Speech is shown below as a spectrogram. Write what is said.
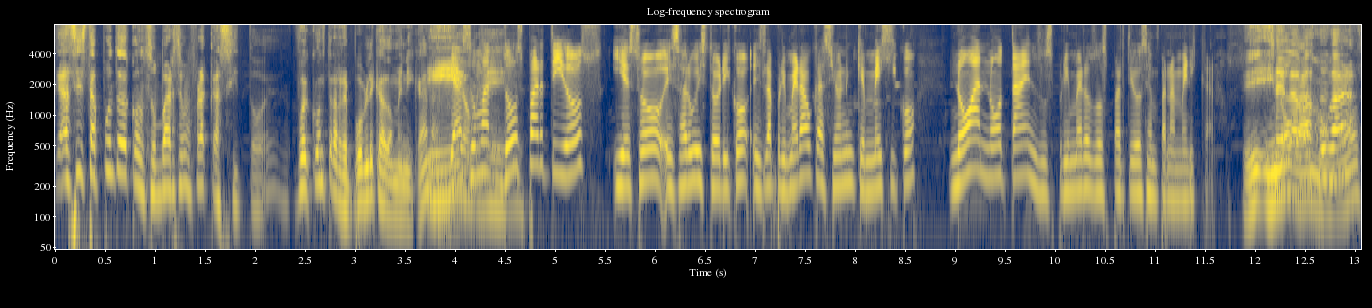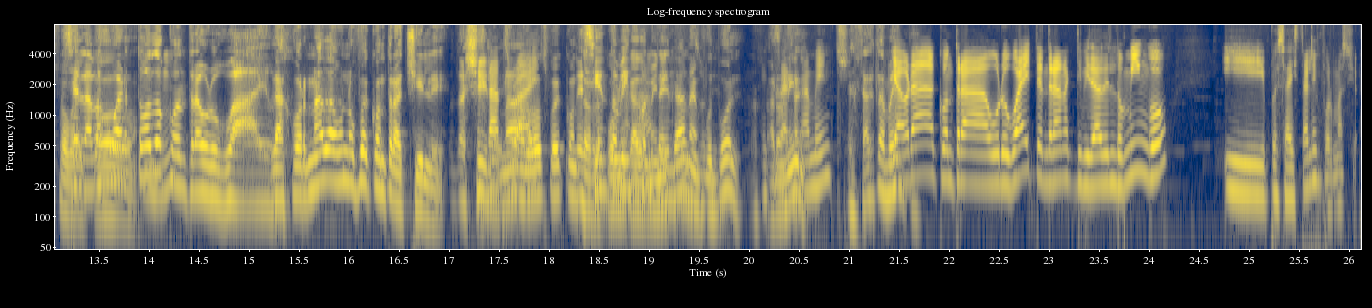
casi está a punto de consumarse un fracasito. ¿eh? Fue contra República Dominicana. Sí, Ya hombre. suman dos partidos y eso es algo histórico. Es la primera ocasión en que México no anota en sus primeros dos partidos en Panamericanos. Sí, y se no la va gana, a jugar, se la va a jugar todo. todo contra Uruguay. La jornada uno fue contra Chile. contra Chile. That's jornada right. dos fue contra Me República Dominicana en fútbol. varonil. Exactamente. Y Exactamente. ahora contra Uruguay tendrán actividad el domingo y pues ahí está la información.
